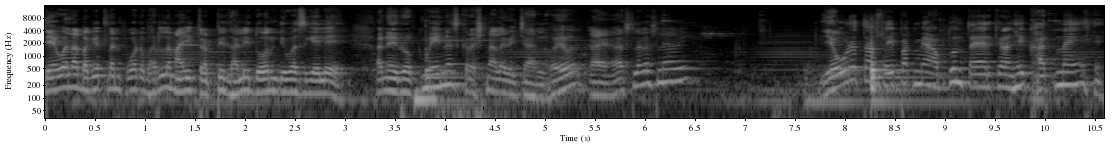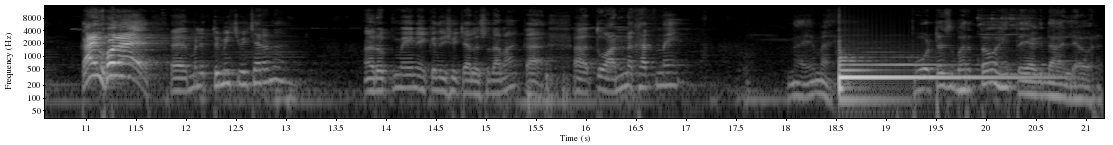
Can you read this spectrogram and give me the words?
देवाला बघितलं आणि पोट भरलं माझी तृप्ती झाली दोन दिवस गेले. आणि रुक्मिणीनंच कृष्णाला विचारलं होय काय असलं कसलं हवे? एवढं तर स्वयंपाक मी आपदून तयार केला आणि हे खात नाही. काय घोळ आहे? म्हणजे तुम्हीच विचारा ना. रुक्मिणीने एके दिवशी विचारलं सुदामा का तो तू अन्न खात नाही? नाही माय. पोटच भरतो हो, हे तर एकदा आल्यावर.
